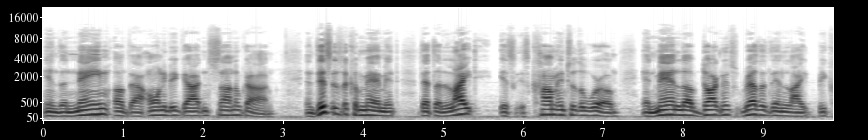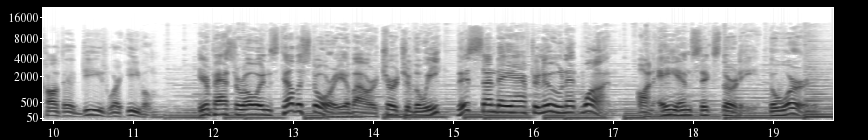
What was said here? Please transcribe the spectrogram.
in the name of thy only begotten Son of God. And this is the commandment that the light is, is come into the world, and man loved darkness rather than light, because their deeds were evil. Hear Pastor Owens tell the story of our Church of the Week this Sunday afternoon at 1 on AM 630. The Word.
